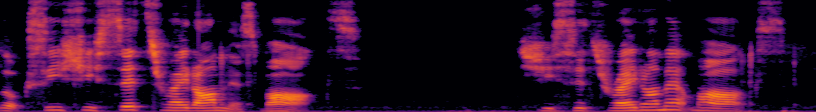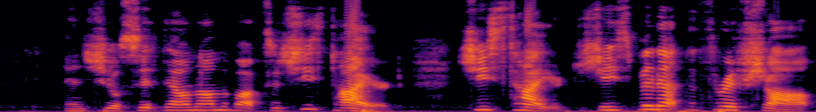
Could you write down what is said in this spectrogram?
Look, see, she sits right on this box. She sits right on that box and she'll sit down on the box. And she's tired. She's tired. She's been at the thrift shop.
